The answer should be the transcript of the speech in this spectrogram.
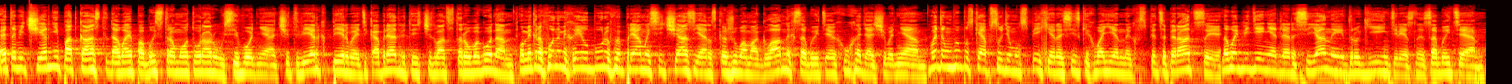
Это вечерний подкаст «Давай по-быстрому» от Урару. Сегодня четверг, 1 декабря 2022 года. У микрофона Михаил Буров и прямо сейчас я расскажу вам о главных событиях уходящего дня. В этом выпуске обсудим успехи российских военных в спецоперации, нововведения для россиян и другие интересные события.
